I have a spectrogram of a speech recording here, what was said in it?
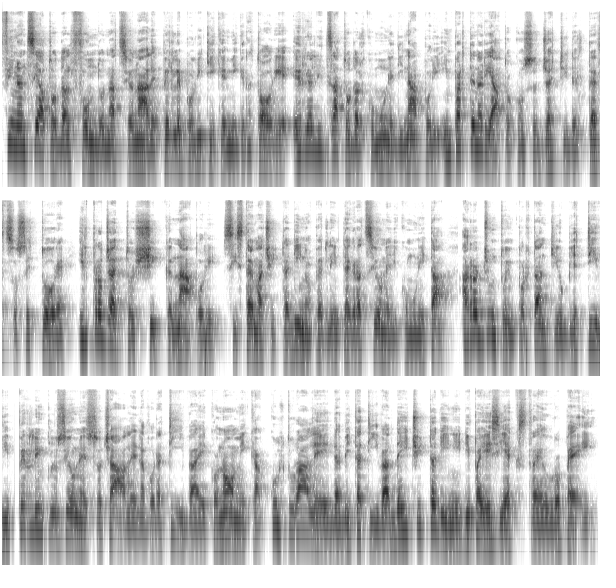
Finanziato dal Fondo Nazionale per le Politiche Migratorie e realizzato dal Comune di Napoli in partenariato con soggetti del terzo settore, il progetto Chic Napoli, sistema cittadino per l'integrazione di comunità, ha raggiunto importanti obiettivi per l'inclusione sociale, lavorativa, economica, culturale ed abitativa dei cittadini di paesi extraeuropei.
